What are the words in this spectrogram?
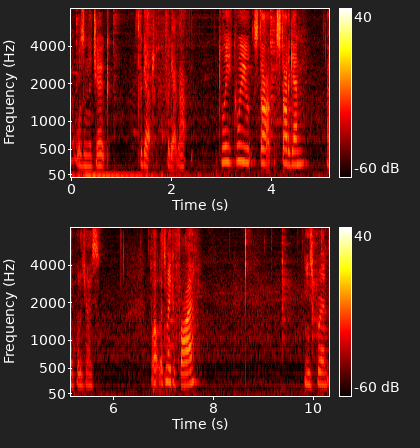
That wasn't a joke. Forget, forget that. Can we, can we start, start again? I apologise. Well, let's make a fire. Newsprint.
